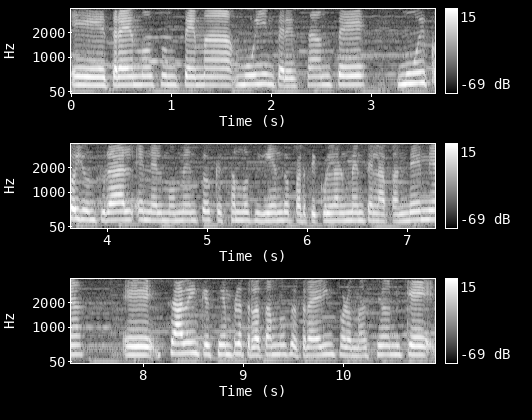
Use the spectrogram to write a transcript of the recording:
eh, traemos un tema muy interesante, muy coyuntural en el momento que estamos viviendo, particularmente en la pandemia. Eh, saben que siempre tratamos de traer información que,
